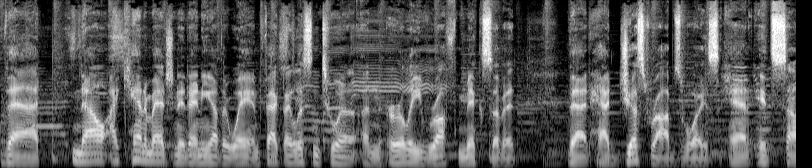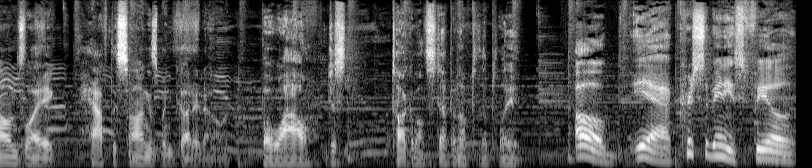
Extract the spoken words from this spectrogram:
that now I can't imagine it any other way. In fact, I listened to a, an early rough mix of it that had just Rob's voice, and it sounds like half the song has been gutted out. But wow, just talk about stepping up to the plate. Oh yeah, Chris Szebeni's feel.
